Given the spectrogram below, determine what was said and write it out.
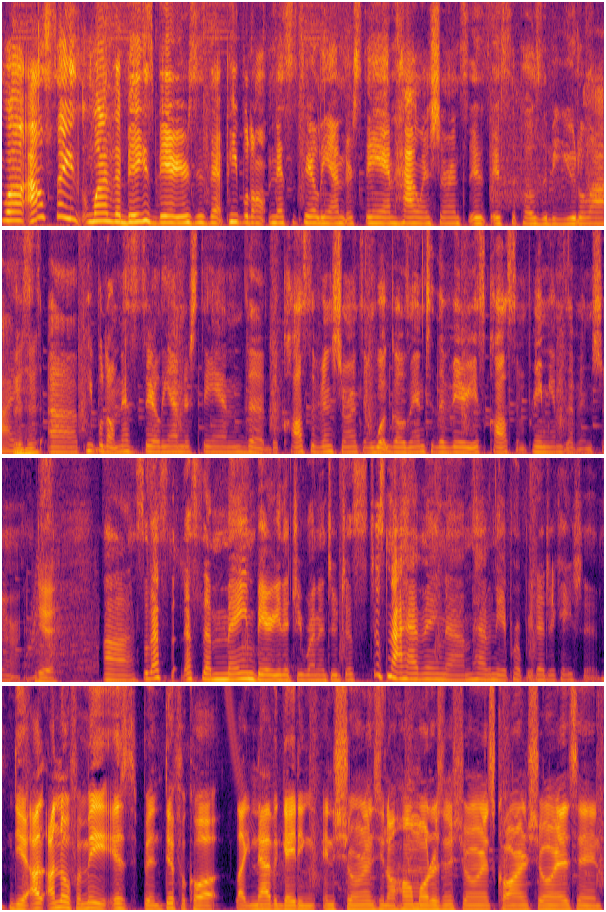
Well, I'll say one of the biggest barriers is that people don't necessarily understand how insurance is, is supposed to be utilized. Mm-hmm. Uh, people don't necessarily understand the, the cost of insurance and what goes into the various costs and premiums of insurance. Yeah. Uh, so that's that's the main barrier that you run into just just not having um, having the appropriate education. Yeah, I, I, know for me it's been difficult like navigating insurance, you know, homeowners insurance, car insurance, and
